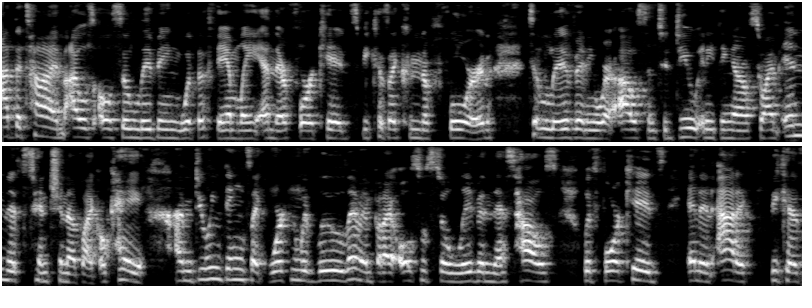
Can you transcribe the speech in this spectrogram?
at the time, I was also living with a family and their four kids because I couldn't afford to live anywhere else and to do anything else. So I'm in this tension of like, okay, I'm doing things like working with Lululemon, but I also still live in this house with four kids in an attic because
